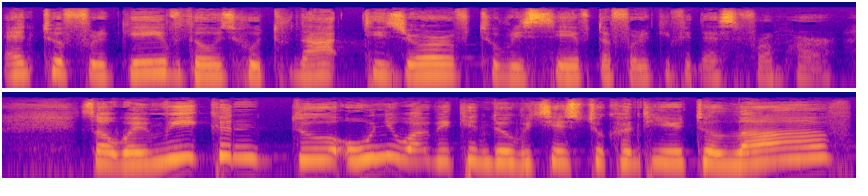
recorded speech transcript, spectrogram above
and to forgive those who do not deserve to receive the forgiveness from her. So when we can do only what we can do, which is to continue to love,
